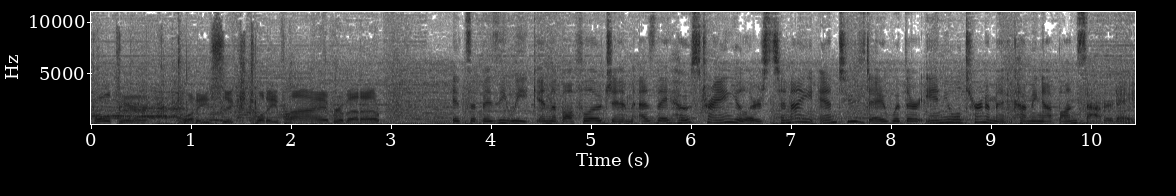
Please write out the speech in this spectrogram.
Coulter. 26 25. Ravenna. It's a busy week in the Buffalo Gym as they host triangulars tonight and Tuesday with their annual tournament coming up on Saturday.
